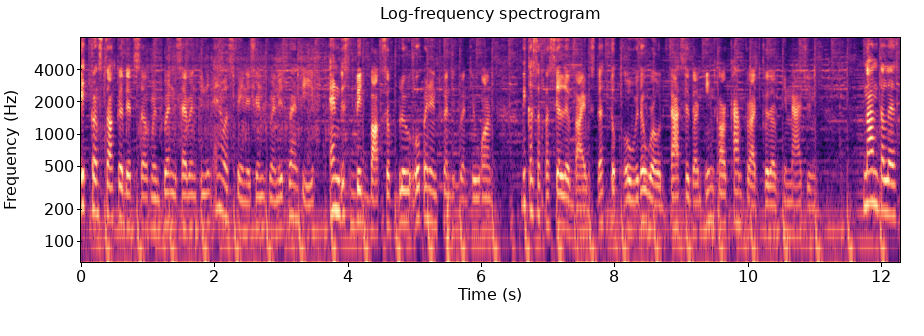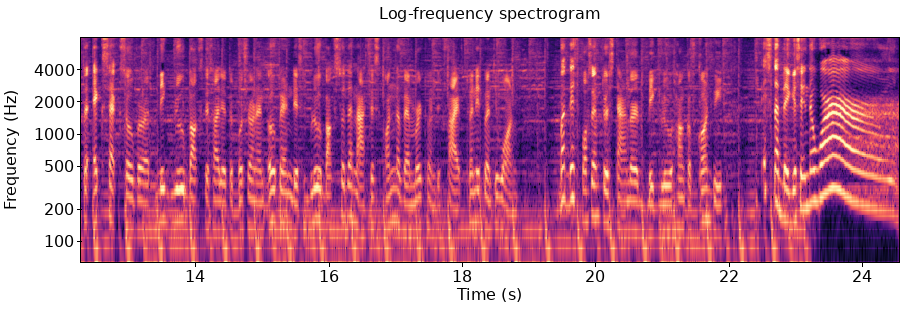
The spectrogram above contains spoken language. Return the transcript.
It constructed itself in 2017 and was finished in 2020. And this big box of blue opened in 2021 because of a silly vibes that took over the world faster than Kamprad could have imagined. Nonetheless, the execs over at Big Blue Box decided to push on and open this blue box to the masses on November 25, 2021. But this wasn't your standard big blue hunk of concrete, it's the biggest in the world!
